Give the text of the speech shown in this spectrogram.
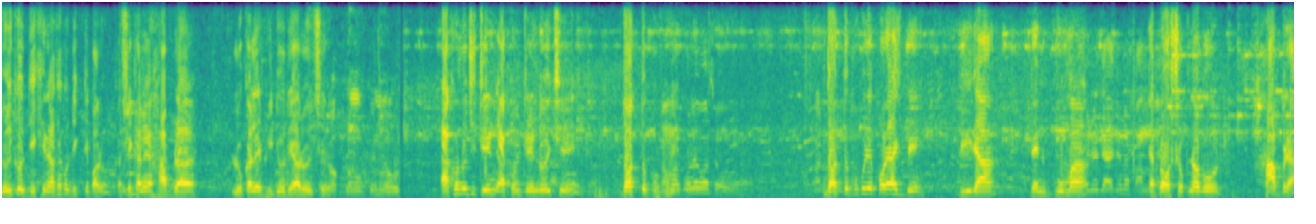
যদি কেউ দেখে না থাকো, দেখতে পারো। সেখানে হাবড়া লোকালের ভিডিও দেওয়া রয়েছে। এখন রয়েছে ট্রেন এখন ট্রেন রয়েছে দত্তপুকুরে। দত্তপুকুরে পরে আসবে বীরা দেন গুমা, তারপর অশোকনগর, হাবড়া,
